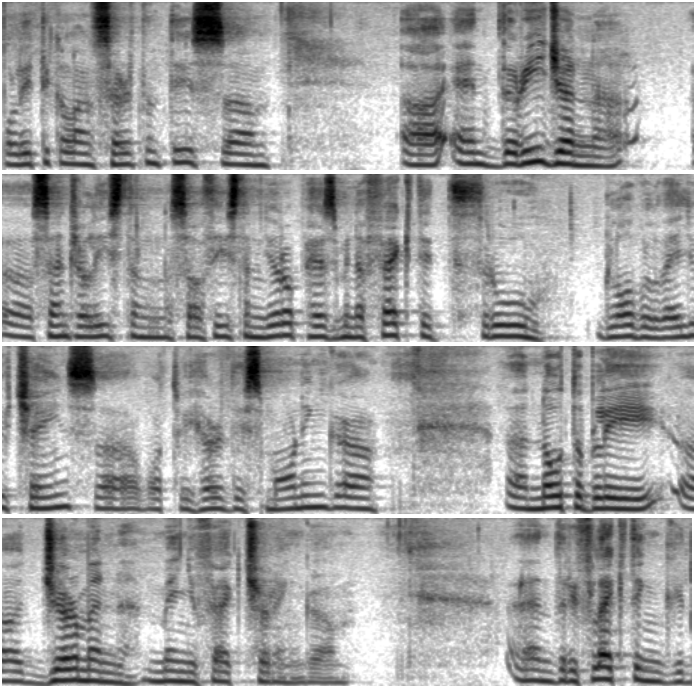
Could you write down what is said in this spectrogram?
political uncertainties, um, uh, and the region, uh, Central Eastern, Southeastern Europe, has been affected through global value chains. What we heard this morning, notably uh, German manufacturing. Um, and reflecting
